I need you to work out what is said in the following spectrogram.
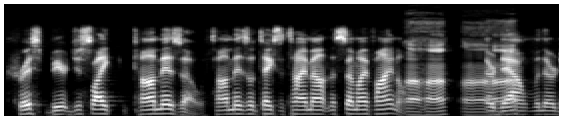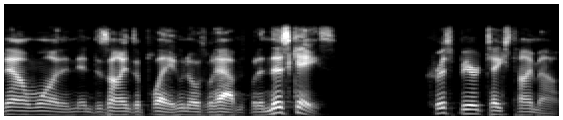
Chris Beard, just like Tom Izzo. If Tom Izzo takes a timeout in the semifinal, Uh huh. Uh-huh. they're down when they're down one and, and designs a play. Who knows what happens? But in this case, Chris Beard takes timeout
